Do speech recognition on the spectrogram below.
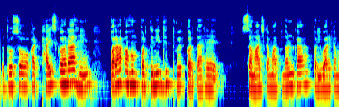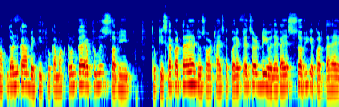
दो सौ अट्ठाईस कह रहा है परा अहम प्रतिनिधित्व करता है। समाज का मापदंड का, परिवार का मापदंड का, व्यक्तित्व का मापदंड का या सभी तो किसका करता है? दो सौ अट्ठाईस का करेक्ट आंसर डी हो जाएगा। ये सभी का करता है।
